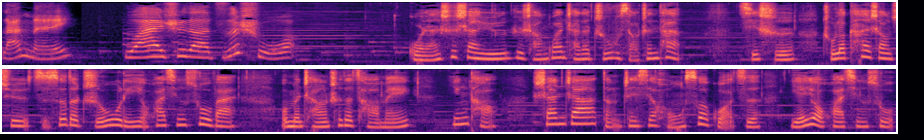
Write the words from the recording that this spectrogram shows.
蓝莓，我爱吃的紫薯。果然是善于日常观察的植物小侦探。其实，除了看上去紫色的植物里有花青素外，我们常吃的草莓、樱桃、山楂等这些红色果子也有花青素。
